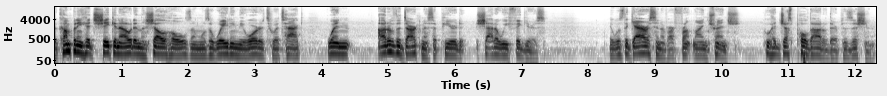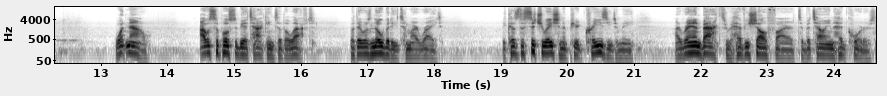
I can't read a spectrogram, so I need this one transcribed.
the company had shaken out in the shell holes and was awaiting the order to attack when, out of the darkness, appeared shadowy figures. It was the garrison of our front-line trench, who had just pulled out of their position. What now? I was supposed to be attacking to the left, but there was nobody to my right. Because the situation appeared crazy to me, I ran back through heavy shell fire to battalion headquarters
